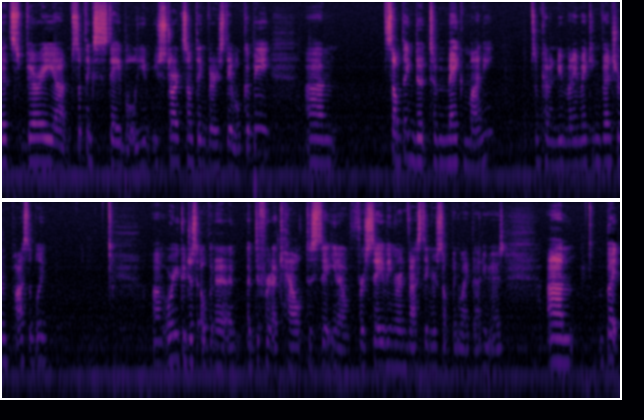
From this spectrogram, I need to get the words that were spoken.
that's very, uh, something stable. You, you start something very stable. Could be um, something to, to make money, some kind of new money making venture, possibly. Um, or you could just open a, a, different account to say, you know, for saving or investing or something like that. Who knows? Um, but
